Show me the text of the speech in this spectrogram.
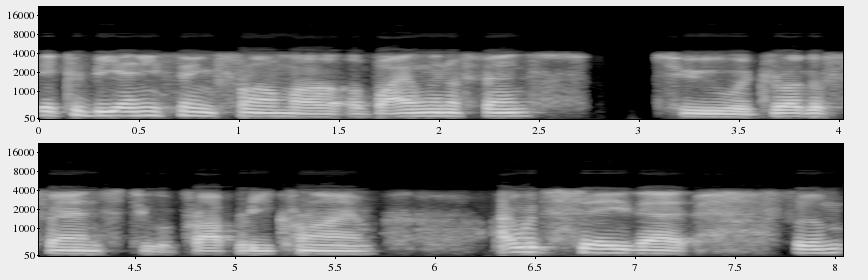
It could be anything from a, a violent offense to a drug offense to a property crime. I would say that for the,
